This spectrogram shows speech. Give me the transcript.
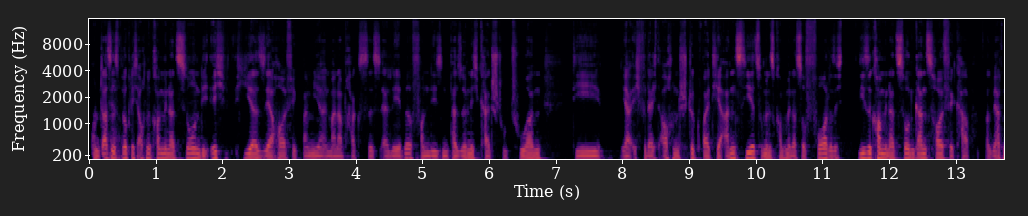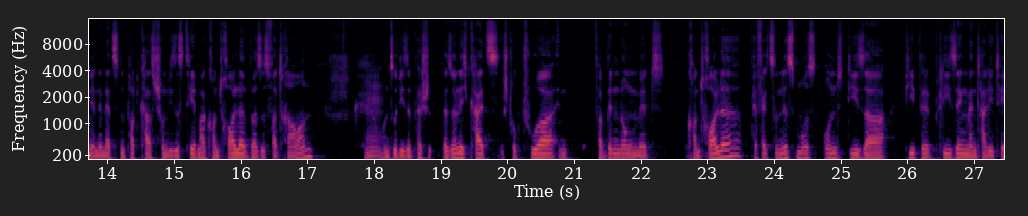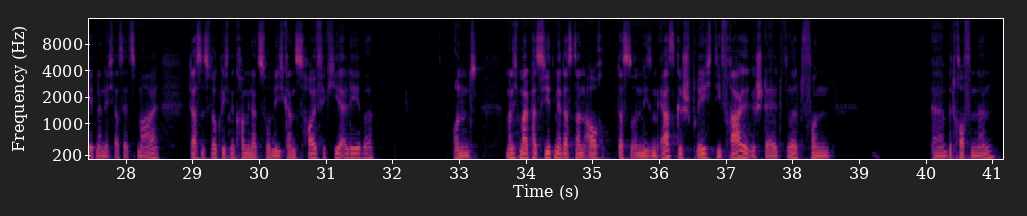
Und das ist Ja. wirklich auch 'ne Kombination, die ich hier sehr häufig bei mir in meiner Praxis erlebe von diesen Persönlichkeitsstrukturen, die, ja, ich vielleicht auch 'n Stück weit hier anziehe. Zumindest kommt mir das so vor, dass ich diese Kombination ganz häufig habe. Also, wir hatten ja in den letzten Podcasts schon dieses Thema Kontrolle versus Vertrauen. Mhm. Und so diese Persch Persönlichkeitsstruktur in Verbindung mit Kontrolle, Perfektionismus und dieser People Pleasing Mentalität, nenne ich das jetzt mal. Das ist wirklich 'ne Kombination, die ich ganz häufig hier erlebe. Und manchmal passiert mir das dann auch, dass so in diesem Erstgespräch die Frage gestellt wird von äh, Betroffenen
